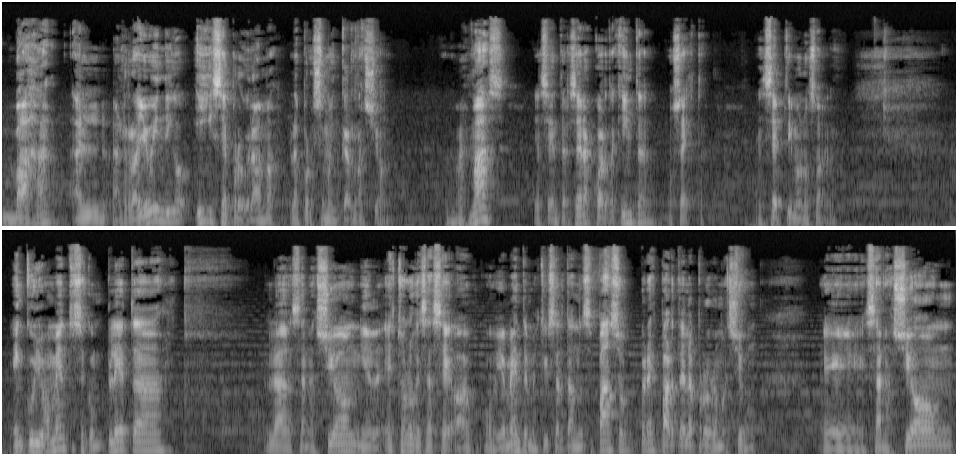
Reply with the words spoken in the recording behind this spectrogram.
baja al, rayo índigo y se programa la próxima encarnación. Una vez más, ya sea en tercera, cuarta, quinta o sexta. En séptima no sabemos. En cuyo momento se completa la sanación y esto es lo que se hace. Ah, obviamente me estoy saltando ese paso, pero es parte de la programación. Eh, sanación,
